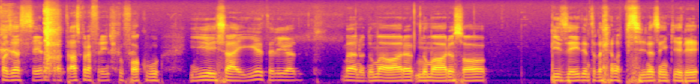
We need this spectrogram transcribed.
fazer a cena pra trás, pra frente, que o foco ia e saía, tá ligado? Mano, numa hora, numa hora eu só pisei dentro daquela piscina sem querer,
